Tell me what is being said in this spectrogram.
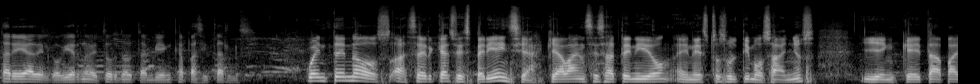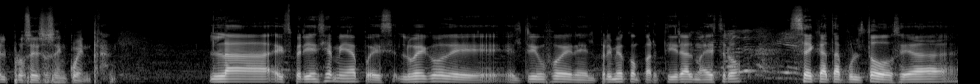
tarea del gobierno de turno también capacitarlos. Cuéntenos acerca de su experiencia, qué avances ha tenido en estos últimos años y en qué etapa del proceso se encuentra. La experiencia mía, pues luego del triunfo en el premio Compartir al Maestro, se catapultó, o sea,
